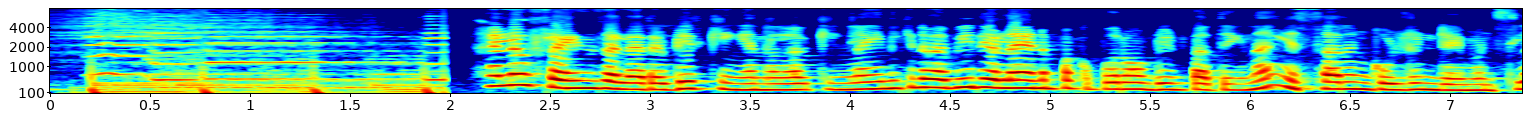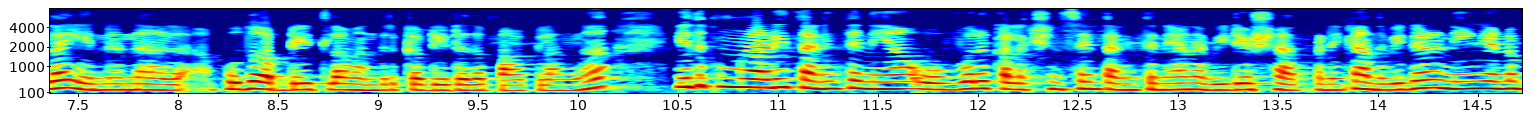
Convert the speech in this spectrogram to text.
Bye. ஹலோ ஃப்ரெண்ட்ஸ் எல்லோரும் எப்படி இருக்கீங்க? நல்லா இருக்கீங்களா? இன்றைக்கி நம்ம வீடியோலாம் என்ன பார்க்க போகிறோம் அப்படின்னு பார்த்தீங்கன்னா எஸ்ஆர்எம் கோல்டன் டைமண்ட்ஸில் என்னென்ன புது அப்டேட்லாம் வந்திருக்கு அப்படின்றத பார்க்கலாங்க. இதுக்கு முன்னாடி தனித்தனியாக ஒவ்வொரு கலெக்ஷன்ஸையும் தனித்தனியாக நான் வீடியோ ஷேர் பண்ணிக்க அந்த வீடியோவில் நீங்கள் என்ன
